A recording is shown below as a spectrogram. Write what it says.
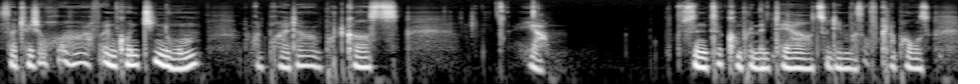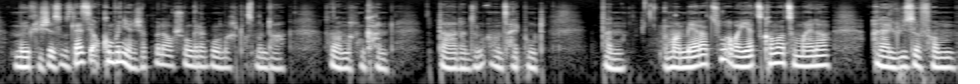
ist natürlich auch äh, auf einem Kontinuum, breiter Podcasts, ja, sind komplementär zu dem, was auf Clubhouse möglich ist. Und es lässt sich auch komponieren. Ich habe mir da auch schon Gedanken gemacht, was man da so machen kann. Da dann zu einem anderen Zeitpunkt dann nochmal mehr dazu. Aber jetzt kommen wir zu meiner Analyse vom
